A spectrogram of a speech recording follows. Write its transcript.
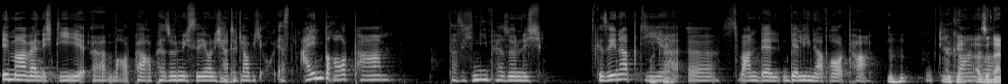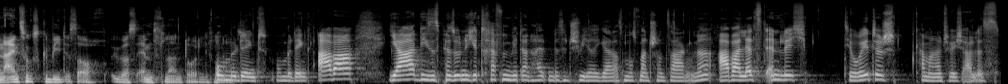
immer, wenn ich die äh, Brautpaare persönlich sehe. Und ich hatte, glaube ich, auch erst ein Brautpaar, das ich nie persönlich gesehen habe. Die, äh, es war ein Ber- ein Berliner Brautpaar. Die Okay, also dein Einzugsgebiet ist auch übers Emsland deutlich. hinaus. Unbedingt, unbedingt. Aber ja, dieses persönliche Treffen wird dann halt ein bisschen schwieriger, das muss man schon sagen. Ne? Aber letztendlich, theoretisch, kann man natürlich alles.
